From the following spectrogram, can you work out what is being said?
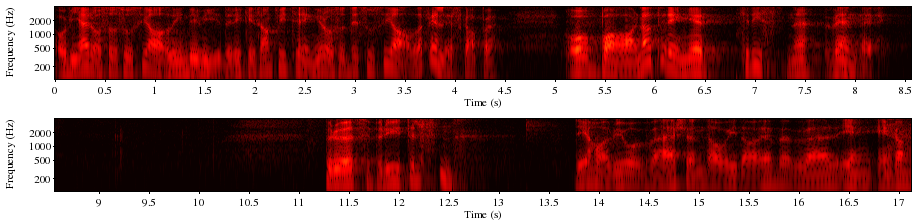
Og vi er også sosiale individer. ikke sant? Vi trenger også det sosiale fellesskapet. Og barna trenger kristne venner. Brødsbrytelsen det har vi jo hver søndag og i dag, hver en, en, gang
